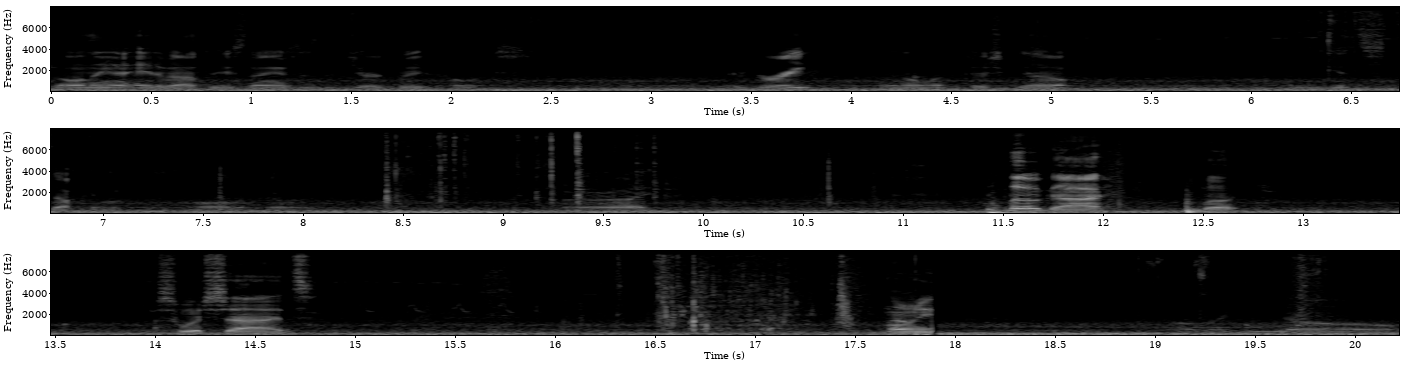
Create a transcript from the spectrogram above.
The only thing I hate about these things is the jerkbait hooks. They're great. They don't let fish go. And You get stuck in them all the time. All right. Little guy, but switch sides. I don't even- I was like, no.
